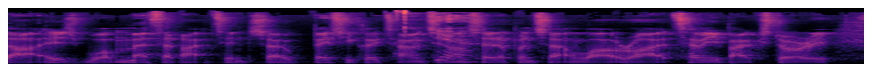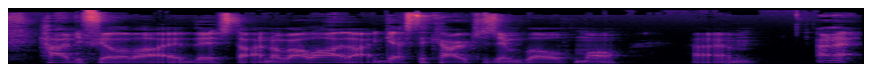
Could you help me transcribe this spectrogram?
that is what method acting. So basically Tarantino Yeah. set up and set and like, right, tell me your backstory. How do you feel about it? This, that, and other. I like that. It gets the characters involved more. Um, and I,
